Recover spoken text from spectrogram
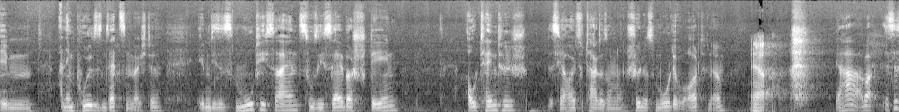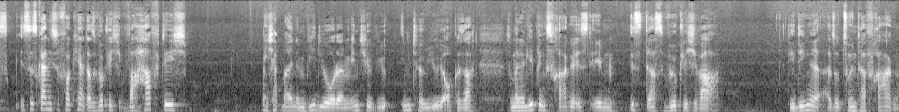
eben an Impulsen setzen möchte. Eben dieses mutig sein, zu sich selber stehen, authentisch, ist ja heutzutage so ein schönes Modewort. Ne? Ja. Ja, aber es ist, es ist gar nicht so verkehrt. Also wirklich wahrhaftig. Ich habe mal in einem Video oder im Interview, Interview auch gesagt, so meine Lieblingsfrage ist eben, ist das wirklich wahr? Die Dinge also zu hinterfragen.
